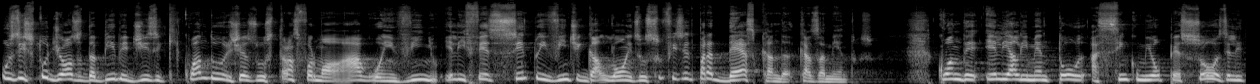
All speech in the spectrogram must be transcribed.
Os estudiosos da Bíblia dizem que quando Jesus transformou a água em vinho, ele fez 120 galões, o suficiente para 10 casamentos. Quando ele alimentou as 5 mil pessoas, ele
